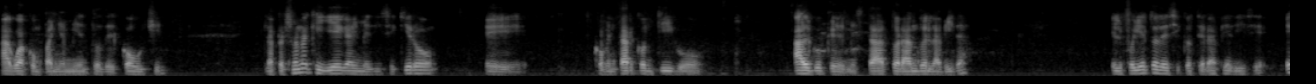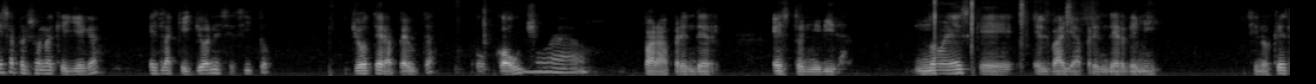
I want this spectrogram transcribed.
hago acompañamiento de coaching, la persona que llega y me dice, quiero eh, comentar contigo algo que me está atorando en la vida, el folleto de psicoterapia dice, esa persona que llega es la que yo necesito, yo terapeuta o coach, para aprender esto en mi vida. No es que él vaya a aprender de mí, sino que es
